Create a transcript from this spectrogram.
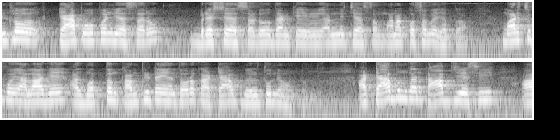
ఇంట్లో ట్యాప్ ఓపెన్ చేస్తారు బ్రష్ చేస్తాడు దానికి అన్ని చేస్తాం మన కోసమే చెప్తాం. మర్చిపోయి అలాగే అది మొత్తం కంప్లీట్ అయ్యేంతవరకు ఆ ట్యాప్ వెళ్తూనే ఉంటుంది. ఆ ట్యాబ్ను కనుక ఆఫ్ చేసి ఆ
